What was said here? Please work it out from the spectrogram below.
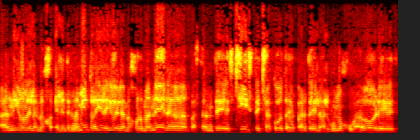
han ido de la mejor, el entrenamiento ayer ha ido de la mejor manera, bastantes chistes, chacota de parte de algunos jugadores.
